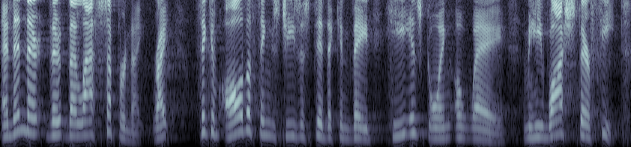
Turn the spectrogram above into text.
And then there, the Last Supper night, right? Think of all the things Jesus did that conveyed he is going away. I mean, he washed their feet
